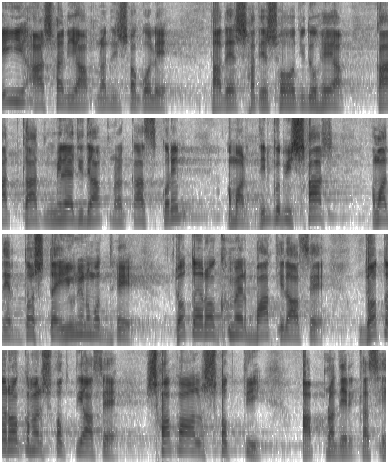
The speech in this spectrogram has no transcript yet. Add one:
এই আশা নিয়ে আপনাদের সকলে তাদের সাথে সহযোগিত হইয়া কাঁধ কাঁধ মিলে যদি আপনারা কাজ করেন, আমার দীর্ঘ বিশ্বাস আমাদের দশটা ইউনিয়নের মধ্যে যত রকমের বাতিল আছে, যত রকমের শক্তি আছে, সকল শক্তি আপনাদের কাছে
